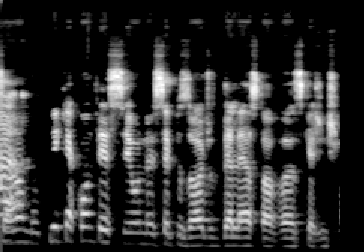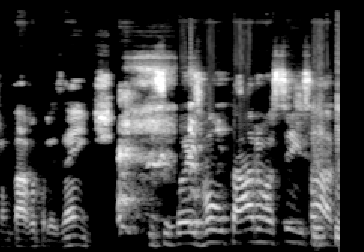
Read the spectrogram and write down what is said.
pensando o que, que aconteceu nesse episódio do The Last of Us que a gente não tava presente. Esses dois voltaram assim, sabe?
